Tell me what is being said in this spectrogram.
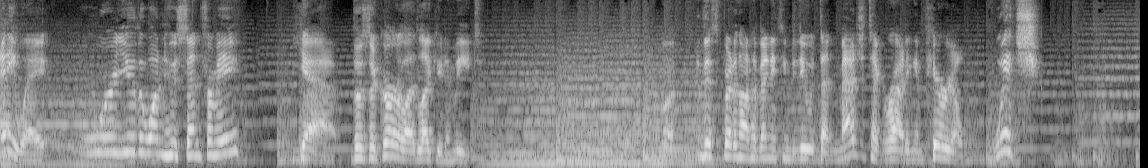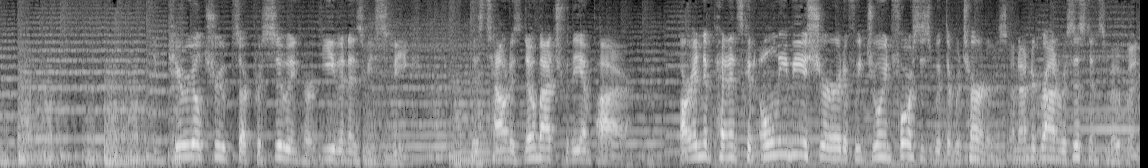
Anyway, were you the one who sent for me? Yeah, there's a girl I'd like you to meet. This better not have anything to do with that Magitech riding Imperial witch! Imperial troops are pursuing her even as we speak. This town is no match for the Empire. Our independence can only be assured if we join forces with the Returners, an underground resistance movement.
